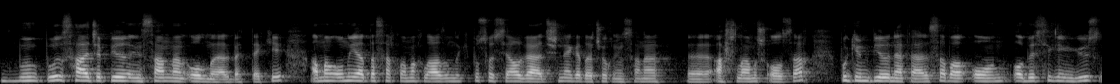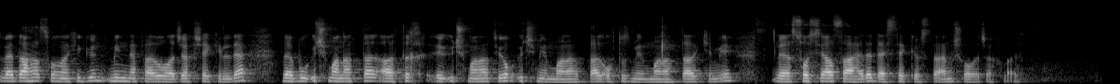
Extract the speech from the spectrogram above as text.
Bu bu sadəcə bir insanla olmur əlbəttə ki, amma onu yadda saxlamaq lazımdır ki, bu sosial vərdişi nə qədər çox insana aşılamış olsaq, bu gün 1 nəfər, sabah 10, o birisi gün 100 və daha sonrakı gün 1000 nəfər olacaq şəkildə və bu 3 manatlar artıq 3 manat yox, 3000 manatlar, 30 min manatlar kimi sosial sahədə dəstək göstərmiş olacaqlar.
